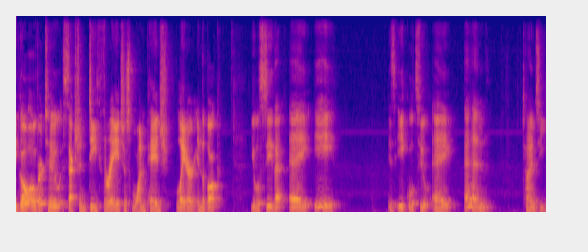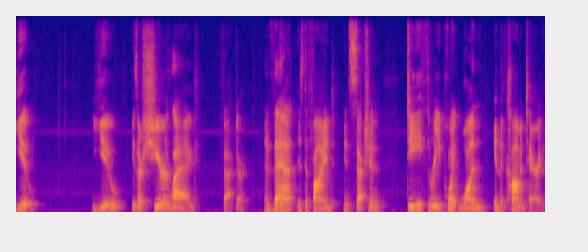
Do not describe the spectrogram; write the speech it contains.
you go over to section D3, just one page later in the book, you will see that AE is equal to AN times U. U is our shear lag factor. And that is defined in section D3.1 in the commentary.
